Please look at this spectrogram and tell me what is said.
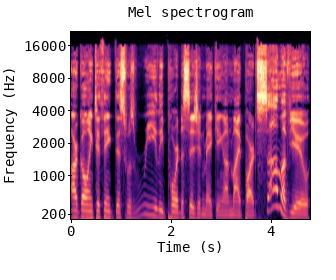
are going to think this was really poor decision making on my part. Some of you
